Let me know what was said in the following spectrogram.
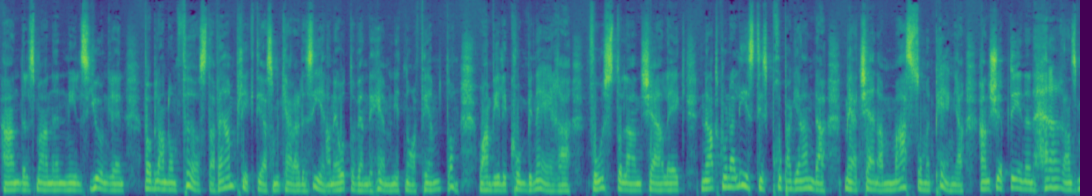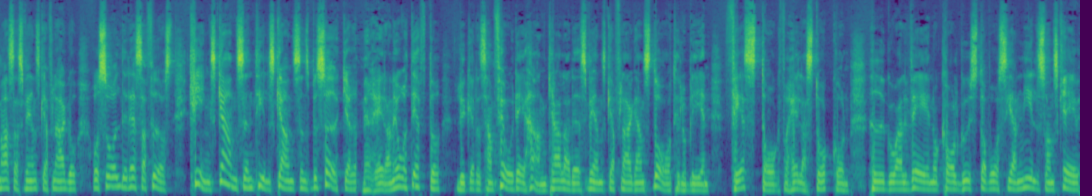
Handelsmannen Nils Ljunggren var bland de första värnpliktiga som kallades in. Han återvände hem 1915 och han ville kombinera fosterlandskärlek, nationalistisk propaganda med att tjäna massor med pengar. Han köpte in en herrans massa svenska flaggor och sålde dessa först kring Skansen till Skansens besökare. Men redan året efter efter lyckades han få det han kallade svenska flaggans dag till att bli en festdag för hela Stockholm. Hugo Alfvén och Carl Gustav Ossian Nilsson skrev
